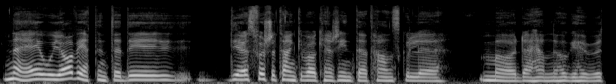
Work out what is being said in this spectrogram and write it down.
Nej, och jag vet inte. Det, deras första tanke var kanske inte att han skulle mörda henne och hugga huvudet.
